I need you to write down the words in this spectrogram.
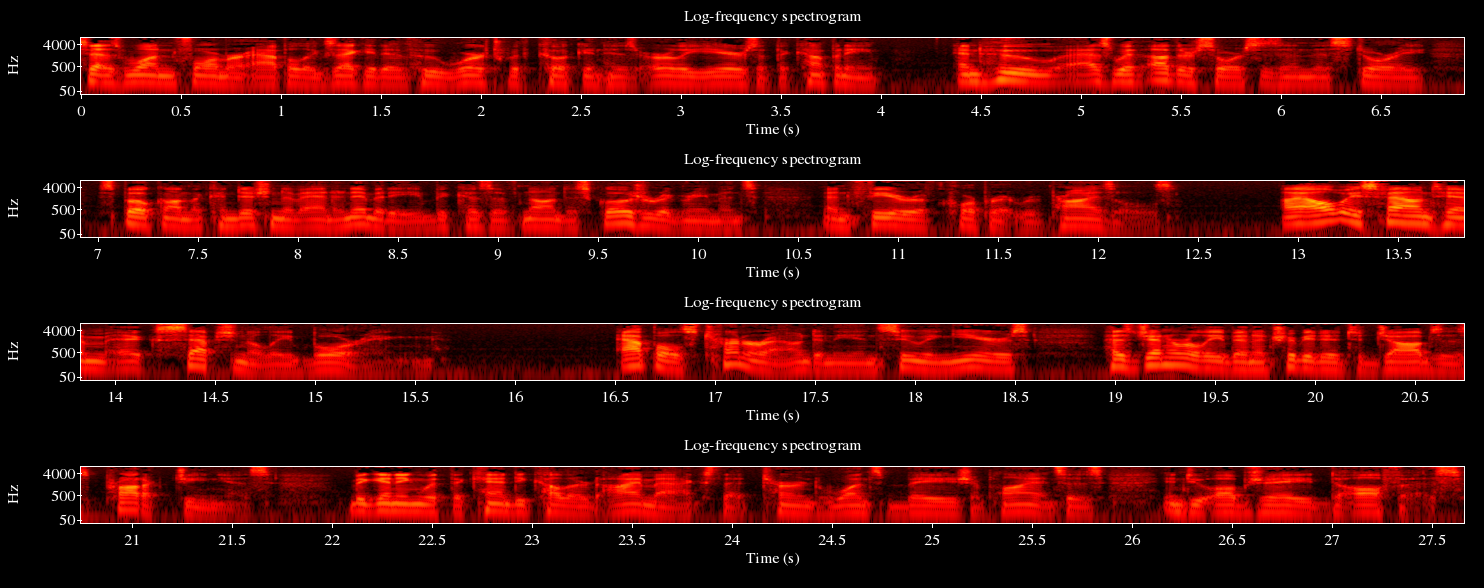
says one former Apple executive who worked with Cook in his early years at the company, and who, as with other sources in this story, spoke on the condition of anonymity because of non disclosure agreements and fear of corporate reprisals. I always found him exceptionally boring. Apple's turnaround in the ensuing years has generally been attributed to Jobs' product genius, beginning with the candy colored iMacs that turned once beige appliances into objets d'office.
